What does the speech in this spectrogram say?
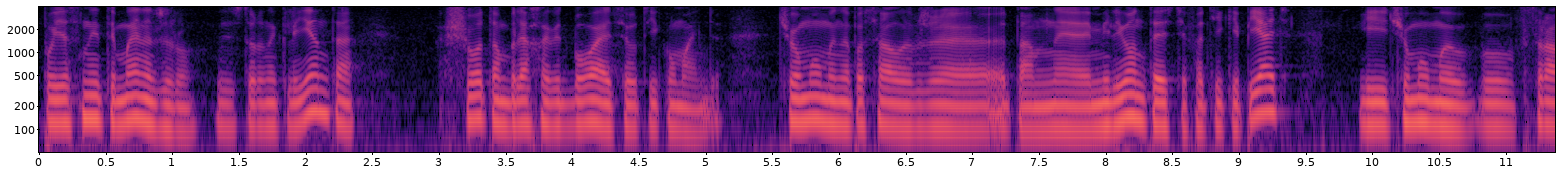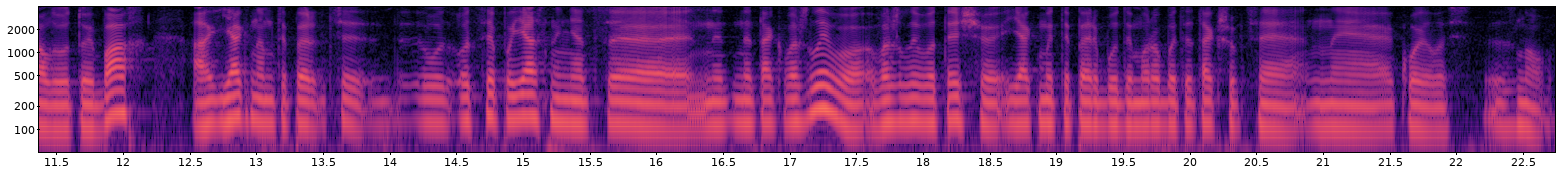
пояснити менеджеру зі сторони клієнта, що там, бляха, відбувається у тій команді. Чому ми написали вже там не мільйон тестів, а тільки п'ять, і чому ми всрали у той баг. А як нам тепер це оце пояснення це не не так важливо. Важливо те, що як ми тепер будемо робити так, щоб це не коїлось знову.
